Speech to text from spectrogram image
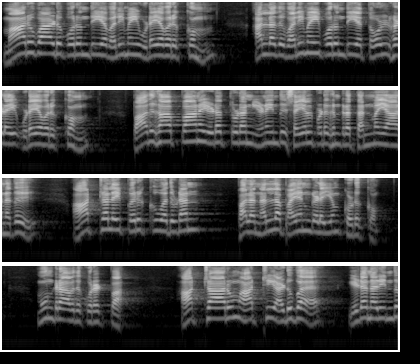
மாறுபாடு பொருந்திய வலிமை உடையவருக்கும் அல்லது வலிமை பொருந்திய தோள்களை உடையவருக்கும் பாதுகாப்பான இடத்துடன் இணைந்து செயல்படுகின்ற தன்மையானது ஆற்றலை பெருக்குவதுடன் பல நல்ல பயன்களையும் கொடுக்கும். மூன்றாவது குரட்பா ஆற்றாரும் ஆற்றி அடுப இடனறிந்து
